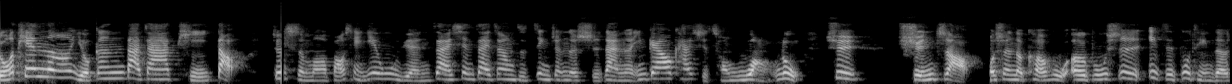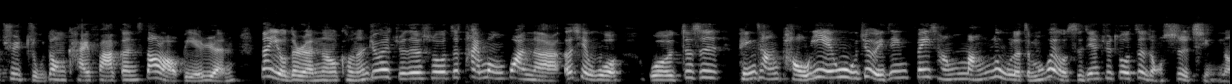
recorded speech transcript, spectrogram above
昨天呢，有跟大家提到，就什么保险业务员在现在这样子竞争的时代呢，应该要开始从网络去。寻找陌生的客户，而不是一直不停的去主动开发跟骚扰别人。那有的人呢，可能就会觉得说这太梦幻了，而且我我就是平常跑业务就已经非常忙碌了，怎么会有时间去做这种事情呢？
